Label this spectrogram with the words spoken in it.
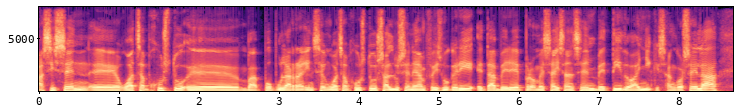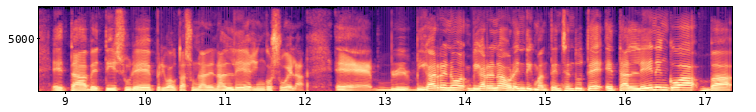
hasi zen eh, WhatsApp justu, eh, ba, popularra egin zen WhatsApp justu, saldu zenean Facebookeri, eta bere promesa izan zen beti doainik izango zela, eta beti zure pribautasunaren alde egingo zuela. Eh, bigarreno, bigarrena, oraindik mantentzen dute eta lehenengoa ba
